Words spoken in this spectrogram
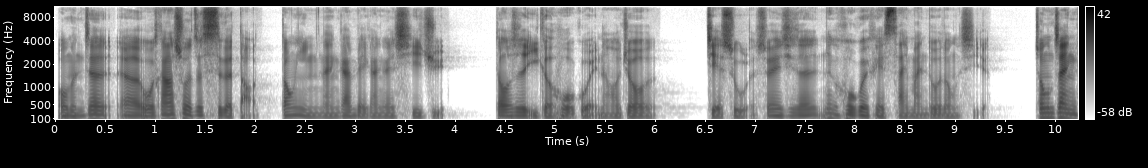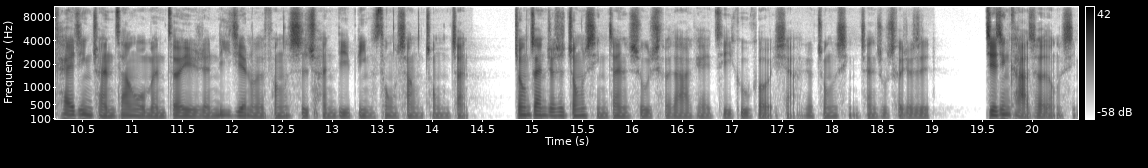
我们这呃，我刚刚说的这四个岛，东引、南干、北干跟西举，都是一个货柜，然后就结束了。所以其实那个货柜可以塞蛮多东西的。中站开进船舱，我们则以人力接龙的方式传递并送上中站。中站就是中型战术车，大家可以自己 Google 一下，就中型战术车就是接近卡车的东西。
